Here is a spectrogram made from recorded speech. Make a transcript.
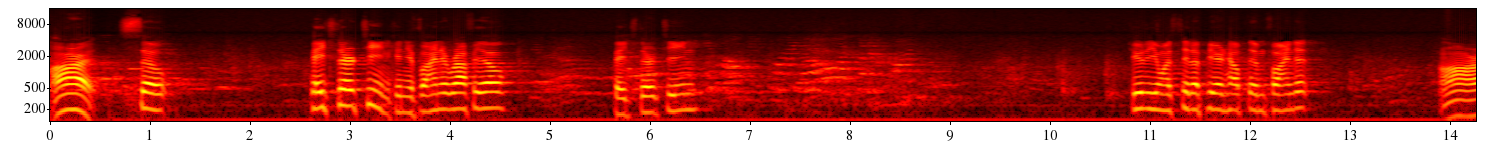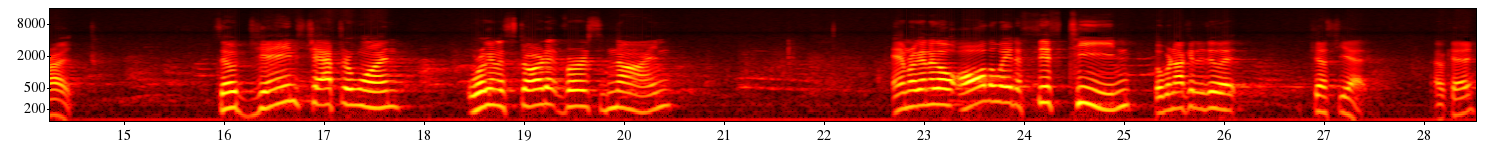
All right, so page 13. Can you find it, Raphael? Page 13. Judy, you want to sit up here and help them find it? All right. So, James chapter 1, we're going to start at verse 9. And we're going to go all the way to 15, but we're not going to do it just yet. Okay?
